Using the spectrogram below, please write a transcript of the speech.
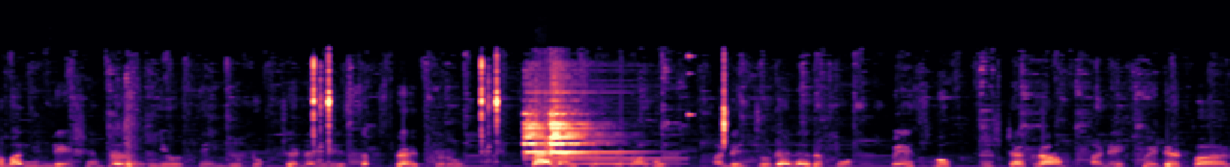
અમારી નેશન પ્લસ ન્યૂઝની યુટ્યુબ ચેનલને સબસ્ક્રાઇબ કરો બેલ આઇકન દબાવો અને જોડાયેલા રહો ફેસબુક ઇન્સ્ટાગ્રામ અને ટ્વિટર પર.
